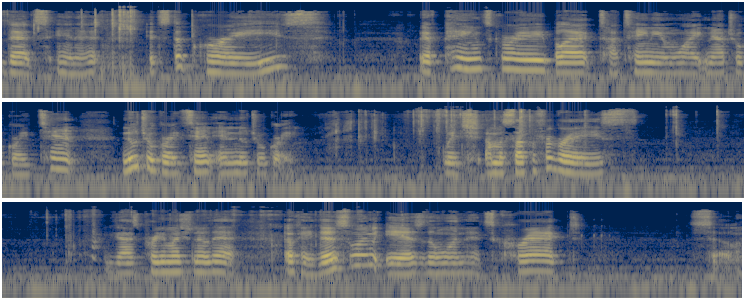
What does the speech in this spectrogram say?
that's in it. It's the grays. We have Payne's Gray, Black, Titanium White, Natural Gray Tint, Neutral Gray Tint, and Neutral Gray. Which, I'm a sucker for grays. You guys pretty much know that. Okay, this one is the one that's cracked. So,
